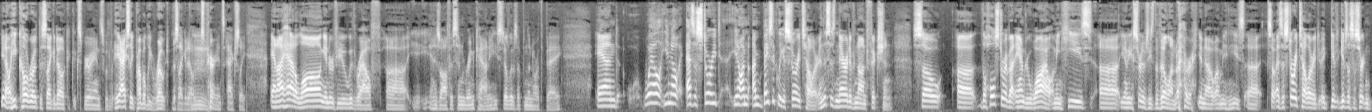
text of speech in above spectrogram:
You know, he co-wrote the psychedelic experience with. He actually probably wrote the psychedelic experience, actually. And I had a long interview with Ralph uh, in his office in Marin County. He still lives up in the North Bay. And well, you know, as a story, you know, I'm I'm basically a storyteller, and this is narrative nonfiction. So uh, the whole story about Andrew Weil, I mean, he's uh, you know, he sort of he's the villain, or you know, I mean, he's uh, so as a storyteller, it, it gives gives us a certain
